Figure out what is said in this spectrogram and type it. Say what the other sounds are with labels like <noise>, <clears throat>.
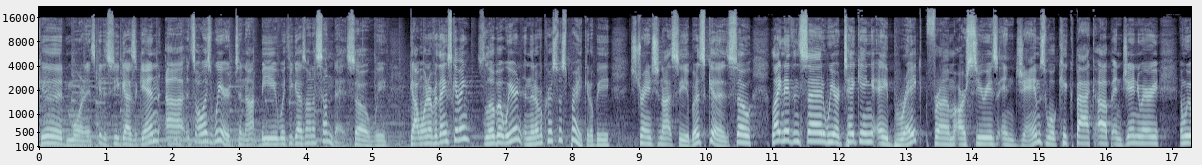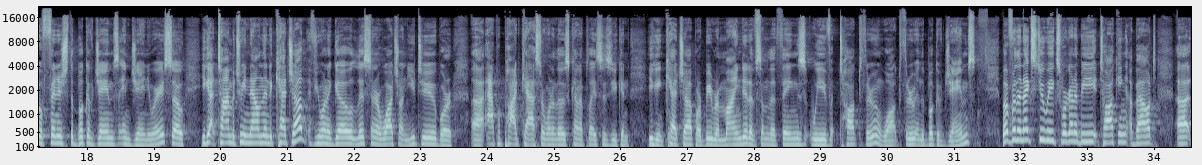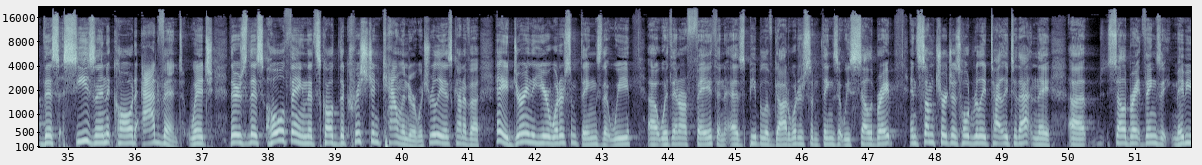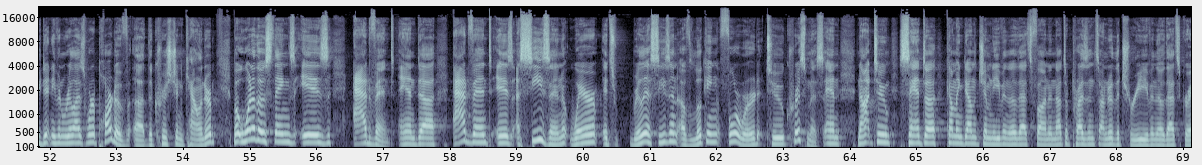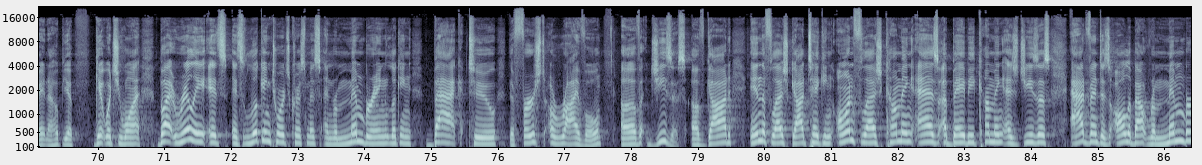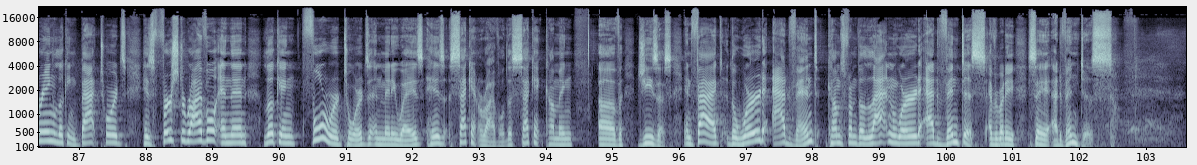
Good morning. It's good to see you guys again. Uh, it's always weird to not be with you guys on a Sunday. So we got one over Thanksgiving. It's a little bit weird. And then over Christmas break, it'll be strange to not see you, but it's good. So, like Nathan said, we are taking a break from our series in James. We'll kick back up in January and we will finish the book of James in January. So, you got time between now and then to catch up. If you want to go listen or watch on YouTube or uh, Apple Podcasts or one of those kind of places, you can, you can catch up or be reminded of some of the things we've talked through and walked through in the book of James. But for the next two weeks, we're going to be talking about uh, this season season called Advent, which there's this whole thing that's called the Christian calendar, which really is kind of a hey, during the year, what are some things that we, uh, within our faith and as people of God, what are some things that we celebrate? And some churches hold really tightly to that and they uh, celebrate things that maybe you didn't even realize were a part of uh, the Christian calendar. But one of those things is Advent. And uh, Advent is a season where it's really a season of looking forward to Christmas and not to Santa coming down the chimney, even though that's fun, and not to presents under the tree, even though that's great. And I hope you get what you want. But really, it's, it's looking towards Christmas and remembering, looking back to the first arrival of Jesus, of God in the flesh, God taking on flesh, coming as a baby, coming as Jesus. Advent is all about remembering, looking back towards his first arrival, and then looking forward forward towards, in many ways, his second arrival, the second coming of Jesus. In fact, the word Advent comes from the Latin word Adventus. Everybody say Adventus.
